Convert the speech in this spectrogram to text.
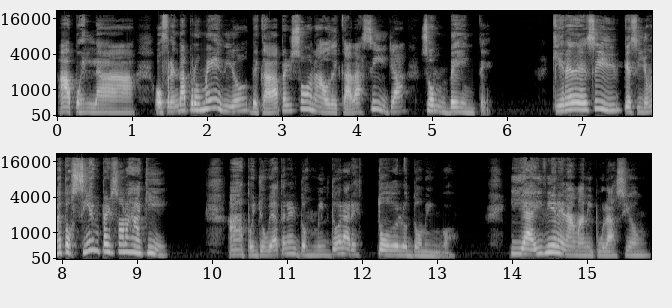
Ah, pues la ofrenda promedio de cada persona o de cada silla son 20. Quiere decir que si yo meto 100 personas aquí, ah, pues yo voy a tener 2.000 dólares todos los domingos. Y ahí viene la manipulación.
